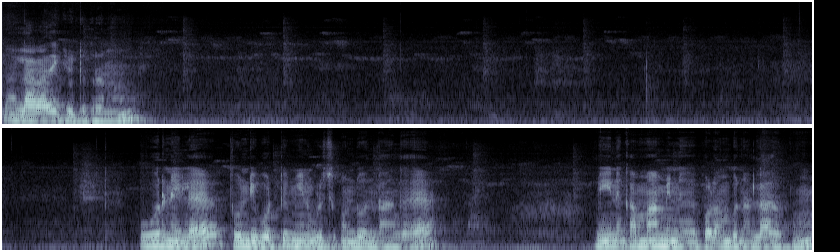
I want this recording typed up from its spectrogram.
நல்லா வதக்கி விட்டுக்கிறணும். ஊரணியில் தூண்டி போட்டு மீன் பிடிச்சி கொண்டு வந்தாங்க. மீன் கம்மா மீன் குழம்பு நல்லாயிருக்கும்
